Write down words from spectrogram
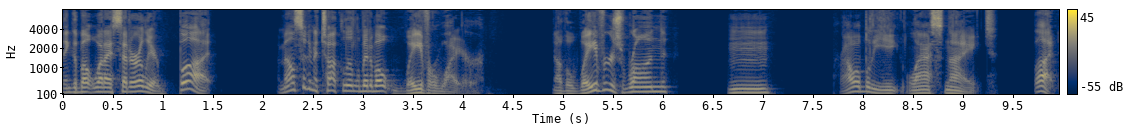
think about what I said earlier. But I'm also going to talk a little bit about waiver wire. Now the waivers run, hmm, probably last night, but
